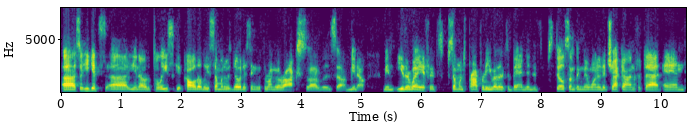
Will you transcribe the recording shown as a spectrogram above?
Uh, so he gets, uh, you know, the police get called. At least someone was noticing the throwing of the rocks uh, was, um, you know, I mean, either way, if it's someone's property, whether it's abandoned, it's still something they wanted to check on for that. And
